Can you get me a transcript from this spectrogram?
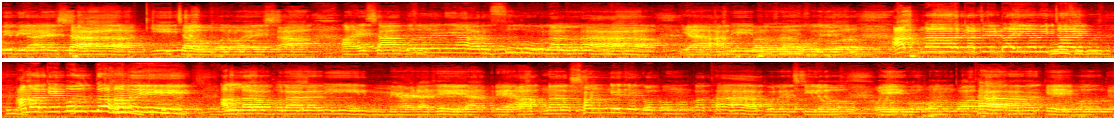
বিবি আয়েশা, কি চাও বলো আয়েশা? আয়েশা বললেন, ইয়া রাসূলুল্লাহ, ইয়া হাবিবাল্লাহ, হুজুর, আপনার কাছে এটাই আমি চাই। আমাকে বলতে হবে, আল্লাহ রাব্বুল আলামিন মিরাজে রাত্রে আপনার সঙ্গে যে গোপন কথা বলেছিল, ওই গোপন কথা আমাকে বলতে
